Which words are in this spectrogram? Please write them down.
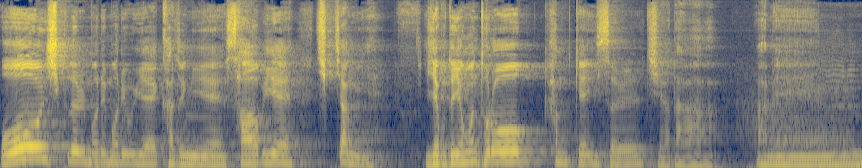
온 식구들 머리머리 위에, 가정 위에, 사업 위에, 직장 위에, 이제부터 영원토록 함께 있을지어다. 아멘.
